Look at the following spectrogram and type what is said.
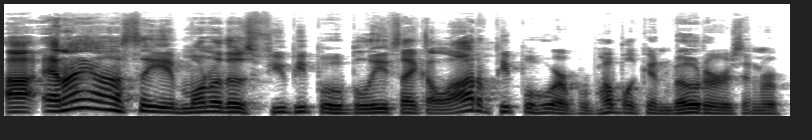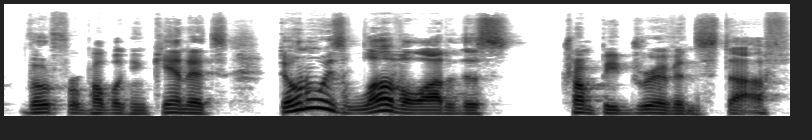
Uh, and I honestly am one of those few people who believes, like a lot of people who are Republican voters and re- vote for Republican candidates, don't always love a lot of this Trumpy driven stuff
